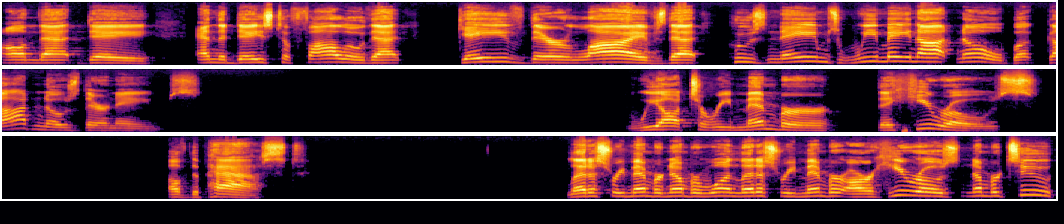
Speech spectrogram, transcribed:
on that day and the days to follow that gave their lives, that whose names we may not know, but God knows their names. We ought to remember the heroes of the past. Let us remember, number one, let us remember our heroes. Number two,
